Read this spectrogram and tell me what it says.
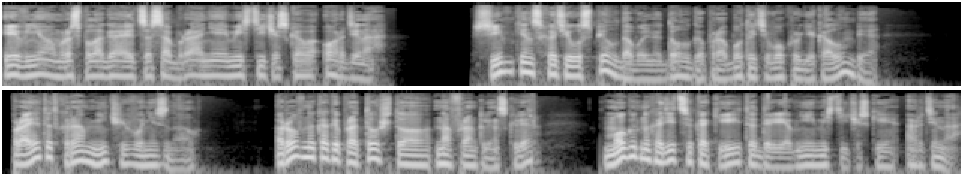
и в нем располагается собрание мистического ордена. Симкинс, хоть и успел довольно долго поработать в округе Колумбия, про этот храм ничего не знал. Ровно как и про то, что на Франклин-сквер могут находиться какие-то древние мистические ордена.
